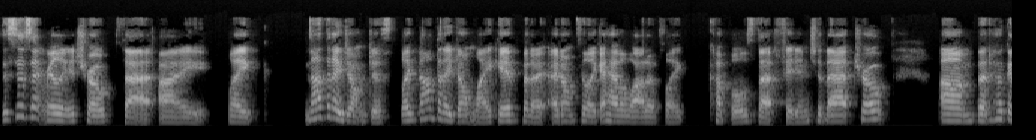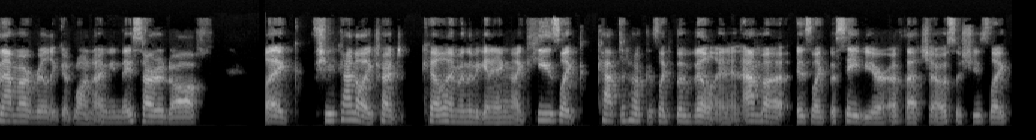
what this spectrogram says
This isn't really a trope that I like not that I don't just like not that I don't like it, but I, I don't feel like I have a lot of like couples that fit into that trope. Um, but Hook and Emma a really good one. I mean, they started off like she kind of like tried to kill him in the beginning. Like he's like Captain Hook is like the villain, and Emma is like the savior of that show. So she's like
